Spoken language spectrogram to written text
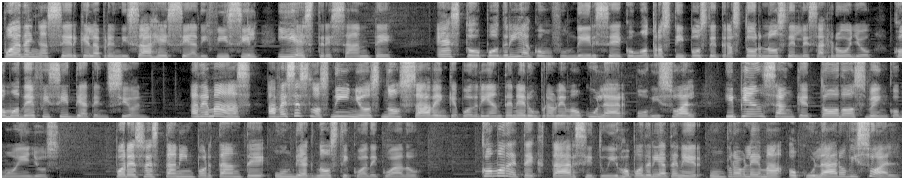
pueden hacer que el aprendizaje sea difícil y estresante. Esto podría confundirse con otros tipos de trastornos del desarrollo, como déficit de atención. Además, a veces los niños no saben que podrían tener un problema ocular o visual y piensan que todos ven como ellos. Por eso es tan importante un diagnóstico adecuado. ¿Cómo detectar si tu hijo podría tener un problema ocular o visual?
